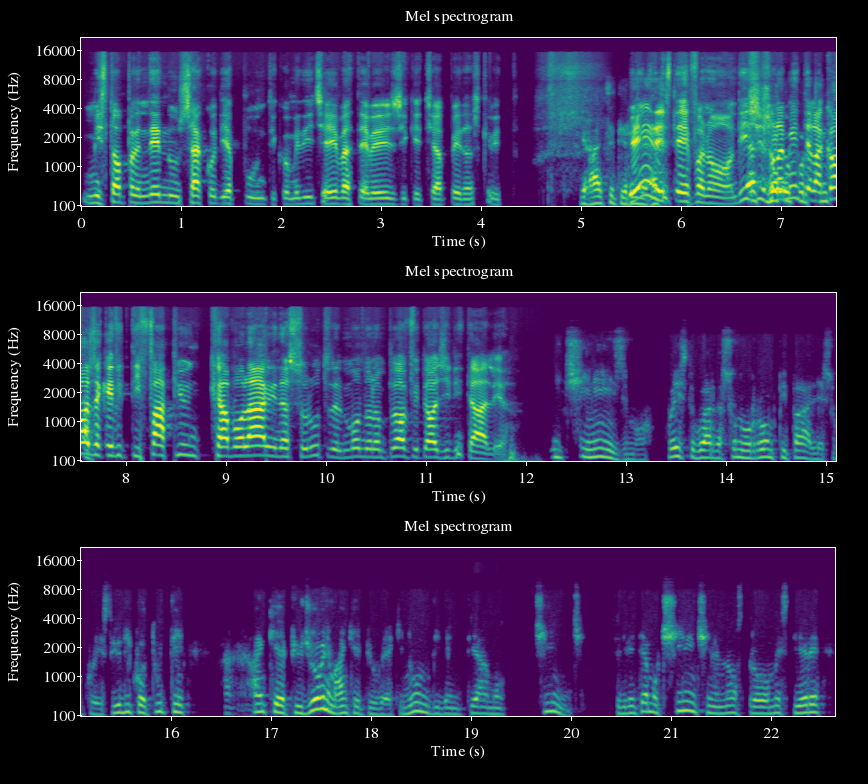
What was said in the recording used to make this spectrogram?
mi sto prendendo un sacco di appunti, come dice Eva Teresi che ci ha appena scritto. Grazie, ti Bene. Stefano, dici Grazie solamente la cosa che ti fa più incavolare in assoluto del mondo non profit oggi in Italia. Il cinismo, questo guarda, sono un rompipalle su questo. Io dico a tutti, anche ai più giovani ma anche ai più vecchi, non diventiamo cinici. Se diventiamo cinici nel nostro mestiere...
